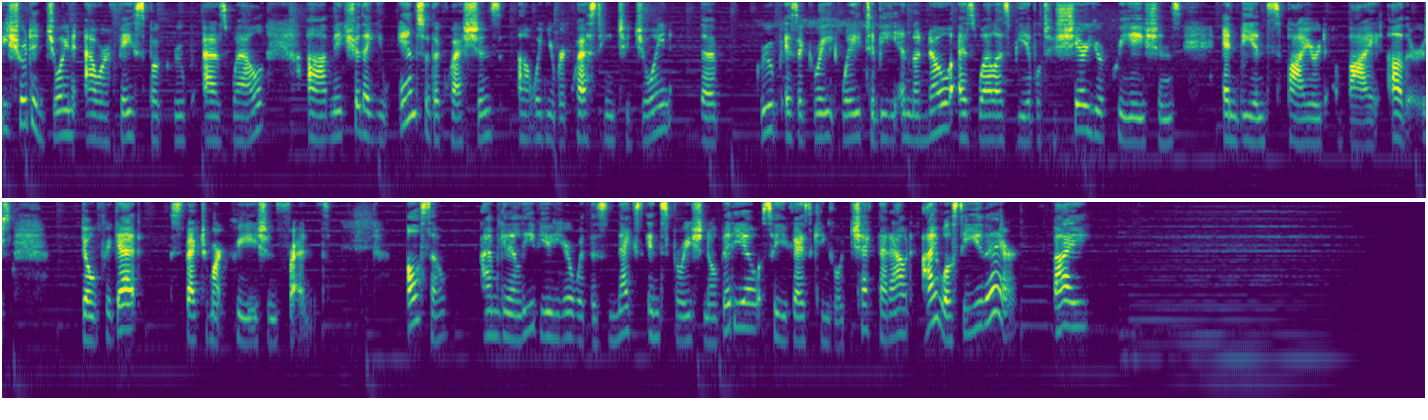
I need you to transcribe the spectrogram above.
be sure to join our Facebook group as well. Uh, make sure that you answer the questions uh, when you're requesting to join. The group is a great way to be in the know as well as be able to share your creations and be inspired by others. Don't forget Spectrum Art Creation friends. Also, I'm going to leave you here with this next inspirational video so you guys can go check that out. I will see you there. Bye.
